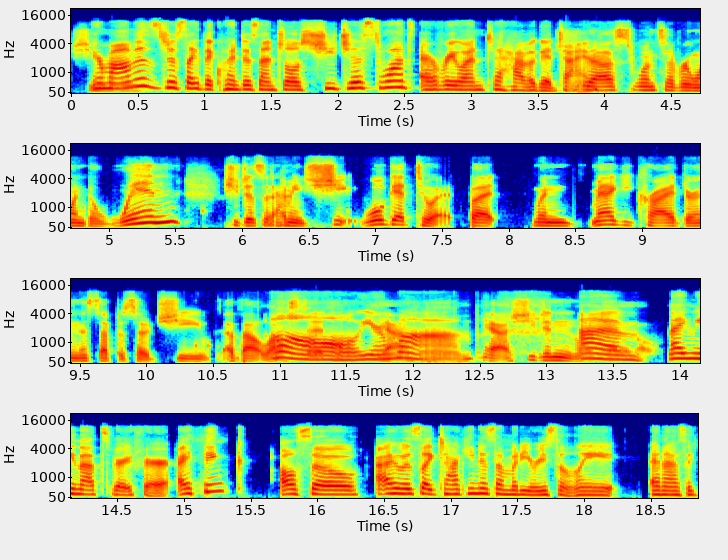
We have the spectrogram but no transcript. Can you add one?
She your mom really is just like the quintessential. She just wants everyone to have a good time. just wants everyone to win. She doesn't. Yeah. I mean, she. We'll get to it, but when Maggie cried during this episode, she about lost it. oh, your Yeah. mom. Yeah, she didn't like that at Um, all. I mean, that's very fair. I think also I was like talking to somebody recently and I was like,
